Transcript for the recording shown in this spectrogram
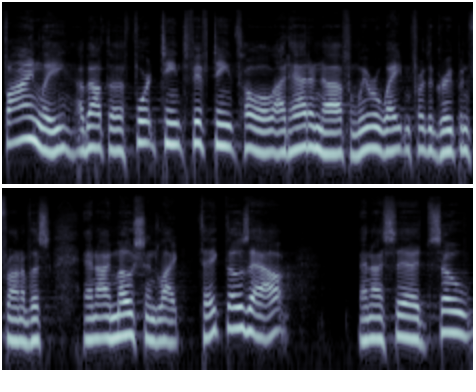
Finally, about the 14th, 15th hole, I'd had enough, and we were waiting for the group in front of us, and I motioned, like, take those out. And I said, So,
